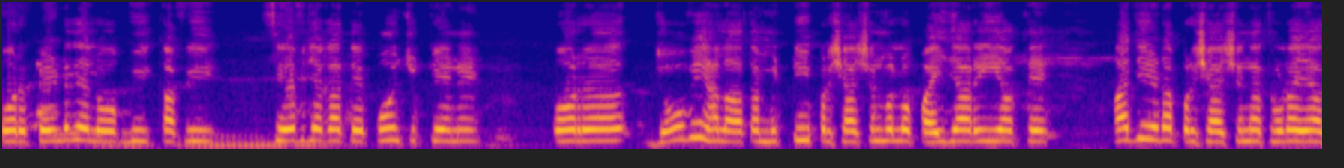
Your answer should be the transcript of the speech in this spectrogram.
ਔਰ ਪਿੰਡ ਦੇ ਲੋਕ ਵੀ ਕਾਫੀ ਸੇਫ ਜਗ੍ਹਾ ਤੇ ਪਹੁੰਚ ਚੁੱਕੇ ਨੇ ਔਰ ਜੋ ਵੀ ਹਾਲਾਤ ਆ, ਮਿੱਟੀ ਪ੍ਰਸ਼ਾਸਨ ਵੱਲੋਂ ਪਾਈ ਜਾ ਰਹੀ ਹੈ ਉੱਥੇ। ਅੱਜ ਜਿਹੜਾ ਪ੍ਰਸ਼ਾਸਨ ਆ ਥੋੜਾ ਜਿਹਾ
